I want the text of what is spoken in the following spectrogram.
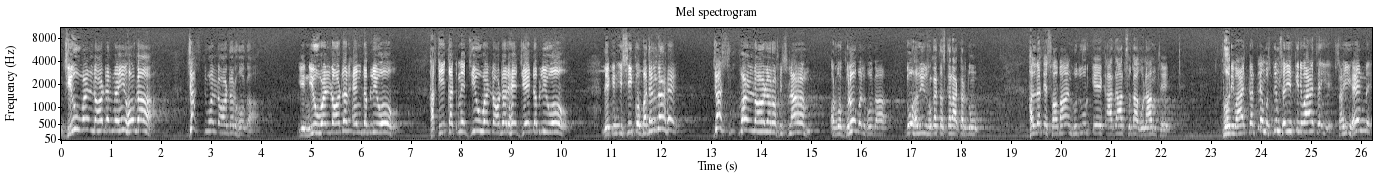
جیو ورلڈ آرڈر نہیں ہوگا جسٹ ورلڈ آرڈر ہوگا۔ یہ new world order N W O حقیقت میں جیو ورلڈ آرڈر ہے جے ڈبلیو او لیکن اسی کو بدلنا ہے۔ Just world order of Islam اور وہ گلوبل ہوگا. دو حدیثوں کا تذکرہ کر دوں. حضرت صوبان حضور کے ایک آزاد شدہ غلام تھے. وہ روایت کرتے ہیں، مسلم شریف کی روایت ہے یہ، صحیح ہے ان میں.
